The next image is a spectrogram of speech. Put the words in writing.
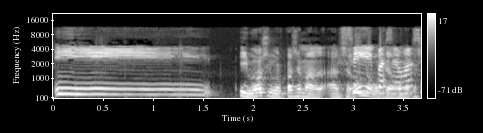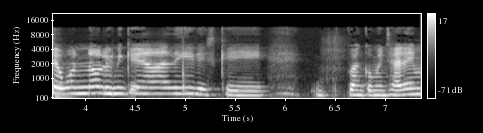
I... I vos, si vos passem al, al segon... Sí, passem al que segon, no? L'únic que anava a dir és que quan començarem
